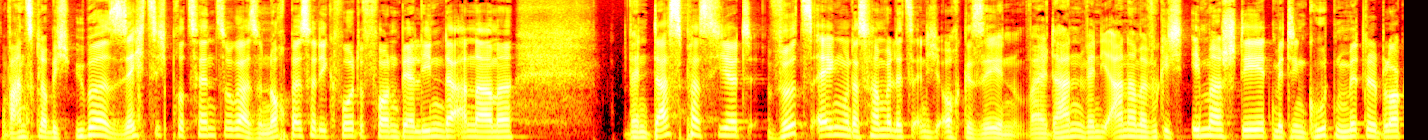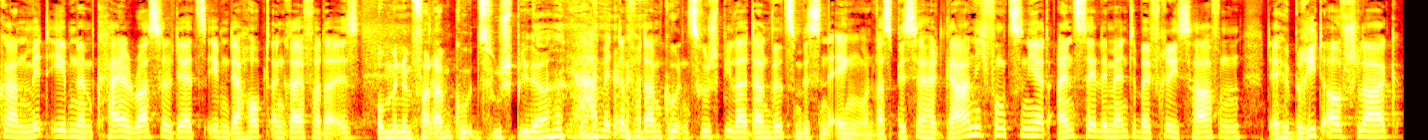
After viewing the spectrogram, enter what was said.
waren es, glaube ich, über 60 Prozent sogar, also noch besser die Quote von Berlin in der Annahme. Wenn das passiert, wird's eng und das haben wir letztendlich auch gesehen, weil dann, wenn die Annahme wirklich immer steht mit den guten Mittelblockern, mit eben einem Kyle Russell, der jetzt eben der Hauptangreifer da ist, Und mit einem verdammt guten Zuspieler. ja, mit einem verdammt guten Zuspieler, dann wird's ein bisschen eng. Und was bisher halt gar nicht funktioniert, eins der Elemente bei Friedrichshafen, der Hybridaufschlag,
